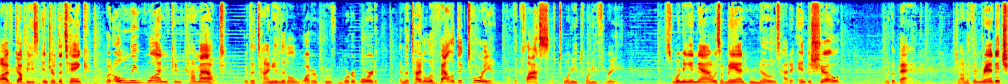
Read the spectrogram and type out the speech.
Five guppies enter the tank, but only one can come out with a tiny little waterproof mortarboard and the title of valedictorian of the class of 2023. Swimming in now is a man who knows how to end a show with a bang. Jonathan Randich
